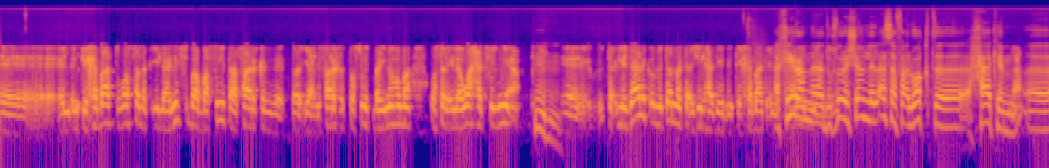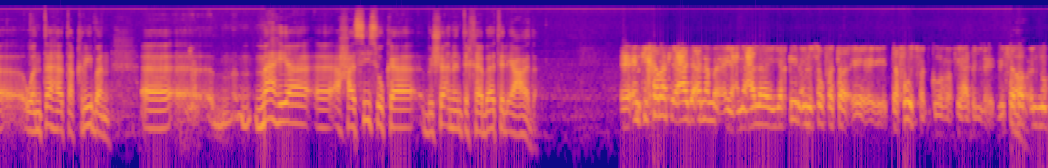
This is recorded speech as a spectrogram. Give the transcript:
آه الانتخابات وصلت إلى نسبة بسيطة فارق يعني فارق التصويت بينهما وصل إلى 1% آه لذلك إنه تم تأجيل هذه الانتخابات أخيرا دكتور هشام للأسف الوقت حاكم نعم. وانتهى تقريبا ما هي أحاسيسك بشأن انتخابات الإعادة؟ انتخابات الإعادة أنا يعني على يقين إنه سوف تفوز فتجوفا في هذا بسبب إنه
